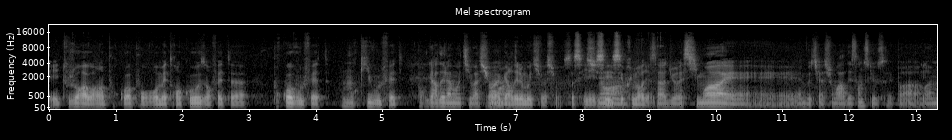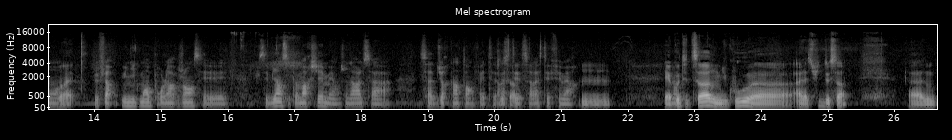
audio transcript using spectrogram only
et toujours avoir un pourquoi pour remettre en cause en fait euh, pourquoi vous le faites, Mm. pour qui vous le faites. pour garder la motivation. Ouais, euh, garder la motivation, ça c'est euh, primordial. Ça a duré six mois et, et la motivation va redescendre parce que vous savez pas vraiment. Ouais, Le faire uniquement pour l'argent, c'est c'est bien, ça peut marcher, mais en général, ça ça dure qu'un temps en fait. Ça reste, ça. ça reste éphémère. Mm, mm, mm. Et à côté de ça, donc du coup, euh, à la suite de ça, euh, donc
